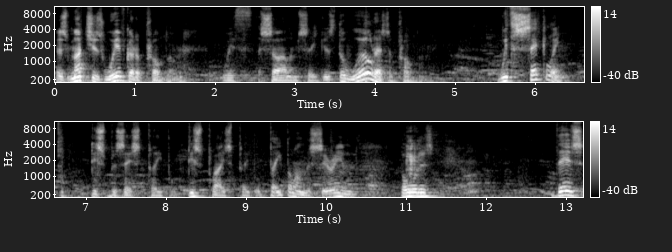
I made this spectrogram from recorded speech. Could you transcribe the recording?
as much as we've got a problem with asylum seekers, the world has a problem with settling dispossessed people, displaced people, people on the Syrian borders. There's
